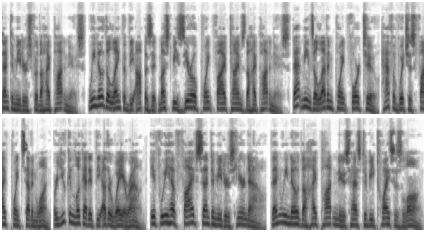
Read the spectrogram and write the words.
cm for the hypotenuse. We know the length of the opposite must be 0.5 times the hypotenuse. That means 11.42, half of which is 5.71. Or you can look at it the other way around. If we have 5 cm here now, then we know the hypotenuse has to be twice as long.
